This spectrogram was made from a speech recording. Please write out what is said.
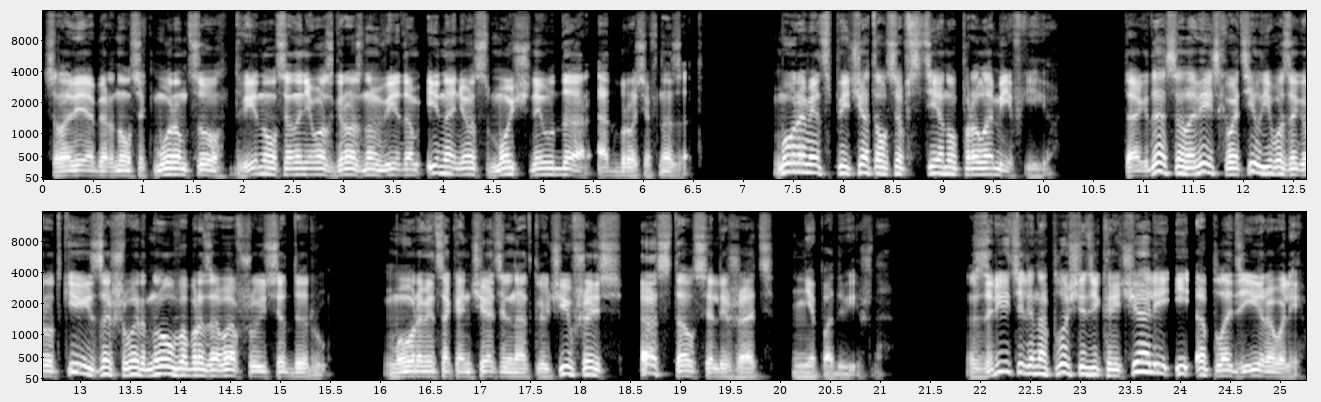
Соловей обернулся к Муромцу, двинулся на него с грозным видом и нанес мощный удар, отбросив назад. Муромец печатался в стену, проломив ее. Тогда Соловей схватил его за грудки и зашвырнул в образовавшуюся дыру. Муромец, окончательно отключившись, остался лежать неподвижно. Зрители на площади кричали и аплодировали.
